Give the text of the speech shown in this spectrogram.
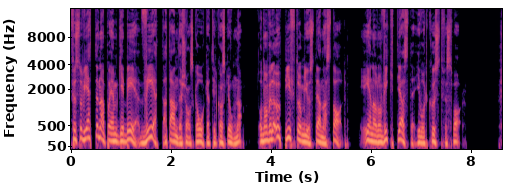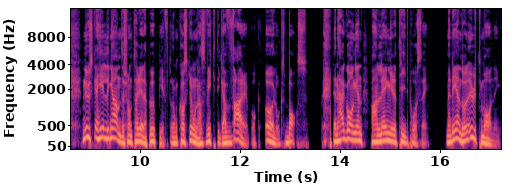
För sovjeterna på MGB vet att Andersson ska åka till Karlskrona och de vill ha uppgifter om just denna stad. En av de viktigaste i vårt kustförsvar. Nu ska Hilding Andersson ta reda på uppgifter om Karlskronas viktiga varv och örlogsbas. Den här gången har han längre tid på sig. Men det är ändå en utmaning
